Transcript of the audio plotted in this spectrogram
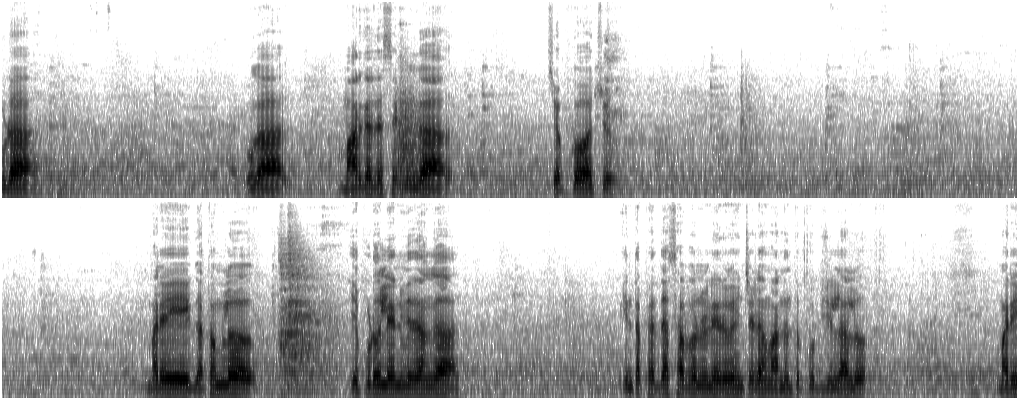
కూడా ఒక మార్గదర్శకంగా చెప్పుకోవచ్చు. మరి గతంలో ఎప్పుడూ లేని విధంగా ఇంత పెద్ద సభను నిర్వహించడం అనంతపూర్ జిల్లాలో మరీ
